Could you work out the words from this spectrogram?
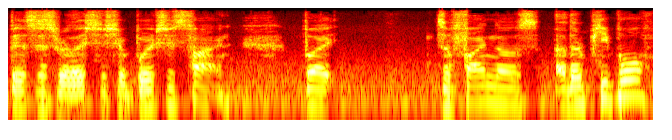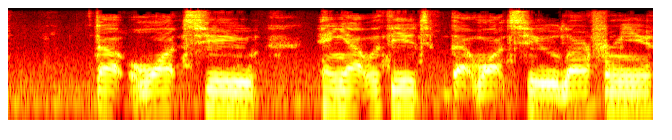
business relationship, which is fine. But to find those other people that want to hang out with you, that want to learn from you,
